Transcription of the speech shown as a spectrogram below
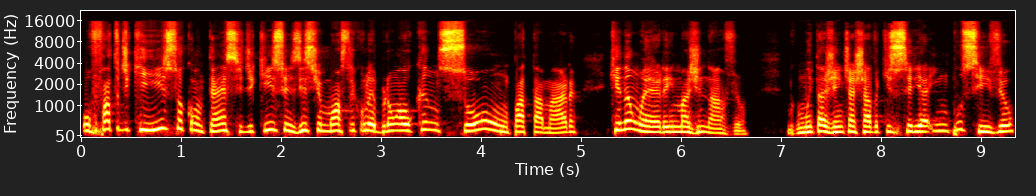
o fato de que isso acontece, de que isso existe, mostra que o LeBron alcançou um patamar que não era imaginável. Muita gente achava que isso seria impossível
